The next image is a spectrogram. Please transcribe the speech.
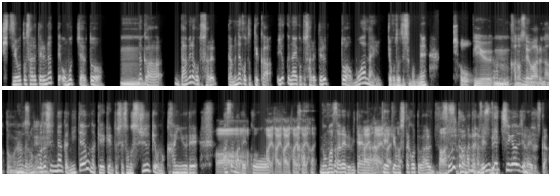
必要とされてるなって思っちゃうと、うん。なんかダメなことされ、ダメなことっていうか、良くないことされてるとは思わないってことですもんね。そうっ。ていう、うん、可能性はあるなと思いますね。なんだろう、私なんか似たような経験として、その宗教の勧誘で朝までこうはいはいはいはいはいはい。飲まされるみたいはいはいはいはない経験をしたことがあるんですあそれとはまた全然違うじゃないですか。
